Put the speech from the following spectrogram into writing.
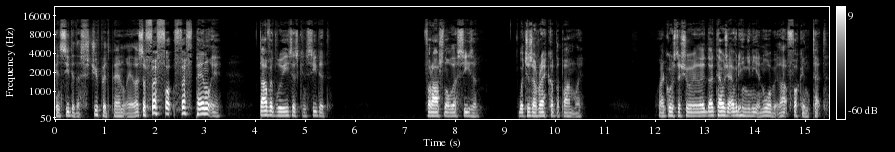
conceded a stupid penalty. That's the fifth fifth penalty David Luiz has conceded for Arsenal this season, which is a record apparently. That goes to show you that tells you everything you need to know about that fucking tit.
